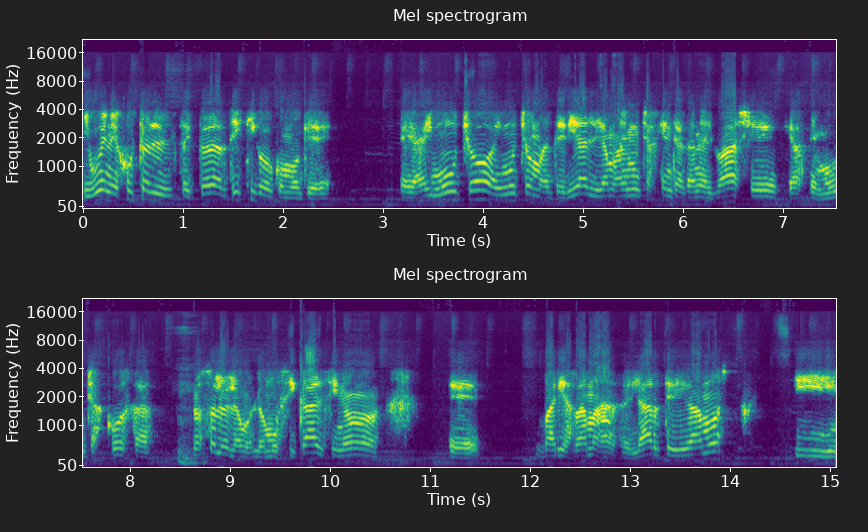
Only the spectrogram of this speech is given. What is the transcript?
y bueno, justo el sector artístico como que eh, hay mucho, hay mucho material, digamos, hay mucha gente acá en el valle que hace muchas cosas, no solo lo, lo musical, sino eh, varias ramas del arte, digamos, y,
